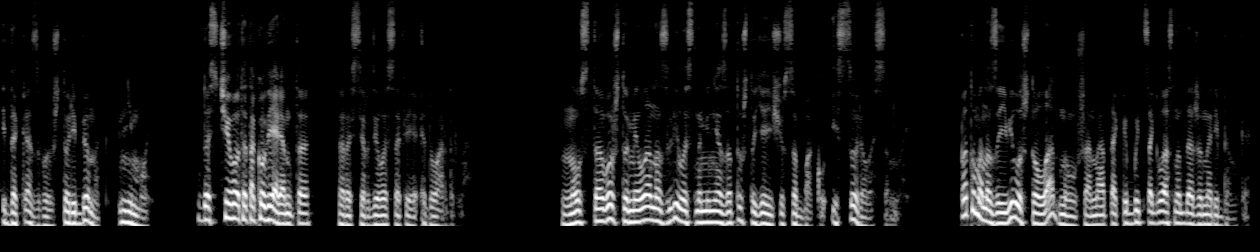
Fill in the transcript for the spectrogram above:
и доказываю, что ребенок не мой. «Да с чего ты так уверен-то?» — рассердилась София Эдуардовна. «Ну, с того, что Милана злилась на меня за то, что я ищу собаку, и ссорилась со мной. Потом она заявила, что ладно уж, она так и быть согласна даже на ребенка.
